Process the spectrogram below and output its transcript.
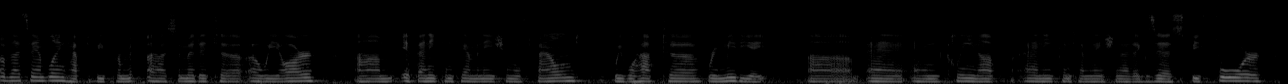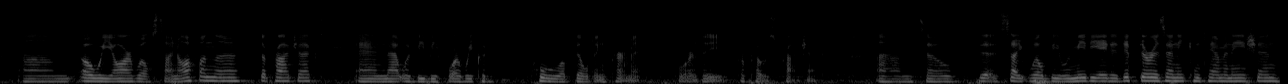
of that sampling have to be uh, submitted to OER. Um, if any contamination is found, we will have to remediate uh, and, and clean up any contamination that exists before um, OER will sign off on the, the project, and that would be before we could pull a building permit for the proposed project. Um, so the site will be remediated if there is any contamination,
